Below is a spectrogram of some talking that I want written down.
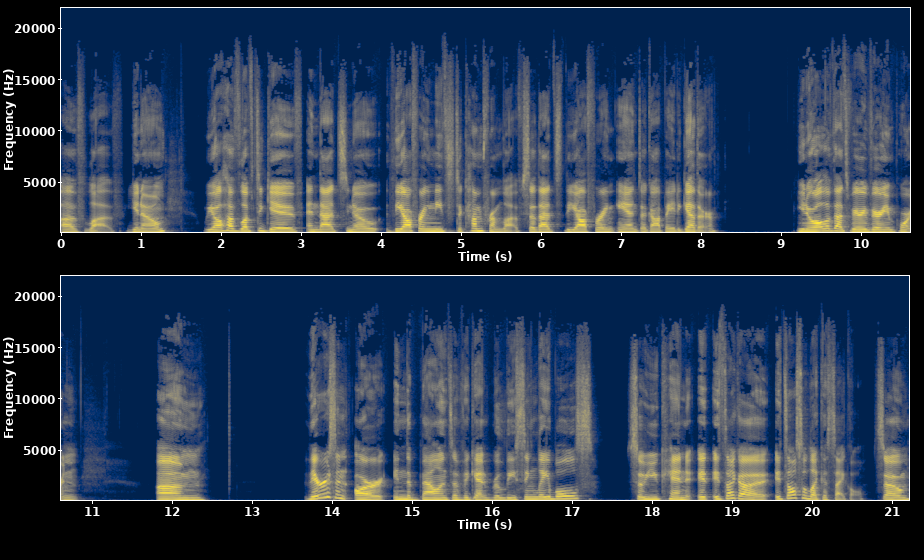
of love, you know? We all have love to give, and that's, you know, the offering needs to come from love. So that's the offering and agape together. You know, all of that's very, very important. Um, there is an art in the balance of again releasing labels. So you can it, it's like a it's also like a cycle. So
